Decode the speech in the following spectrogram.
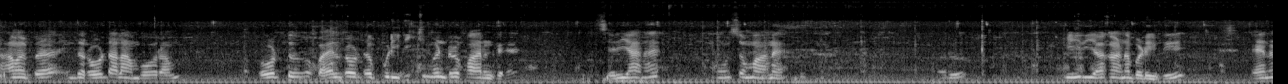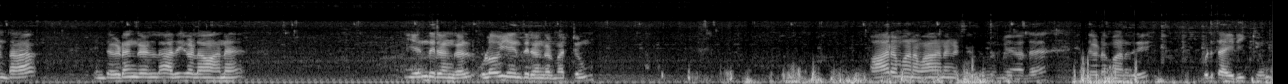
நாம் இப்போ இந்த ரோட்டாலாம் போகிறோம் ரோட்டு வயல் ரோடு எப்படி இருக்குமென்று பாருங்க. சரியான மோசமான ஒரு வீதியாக காணப்படுகிறது. ஏனெண்டா இந்த இடங்களில் அதிகளவான இயந்திரங்கள் உழவு இயந்திரங்கள் மற்றும் பாரமான வாகனங்கள் செல்லுமையால் இந்த இடமானது இப்படித்தான் இருக்கும்.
